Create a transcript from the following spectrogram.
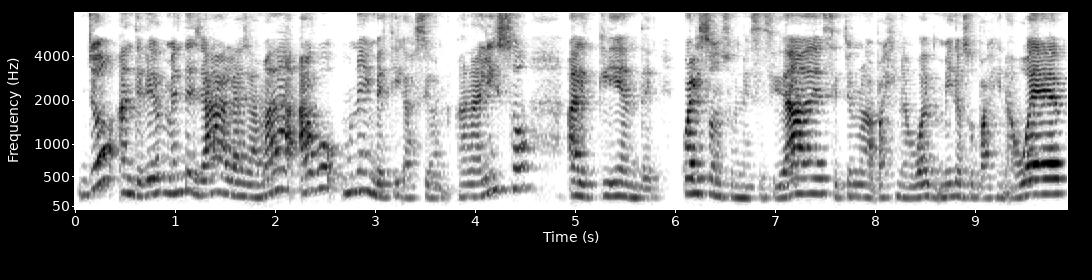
yo anteriormente ya a la llamada hago una investigación, analizo al cliente, cuáles son sus necesidades, si tiene una página web, miro su página web,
